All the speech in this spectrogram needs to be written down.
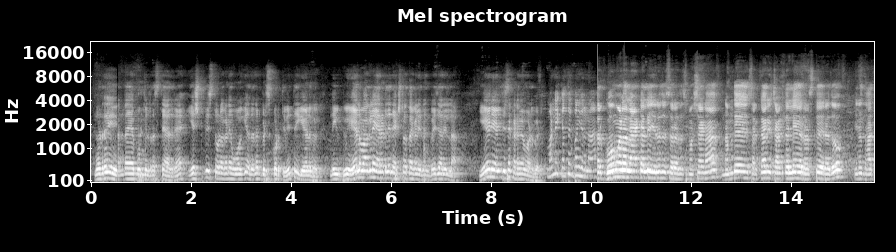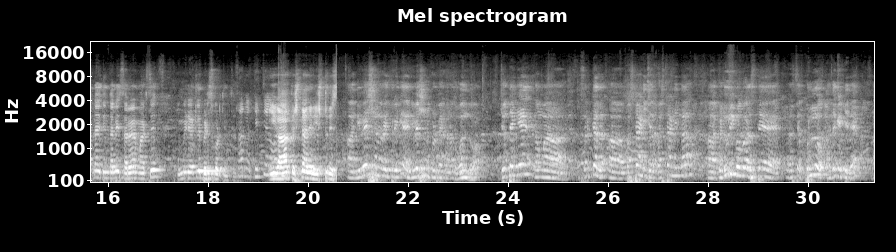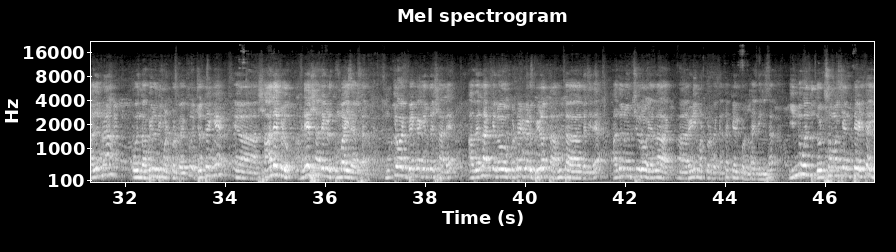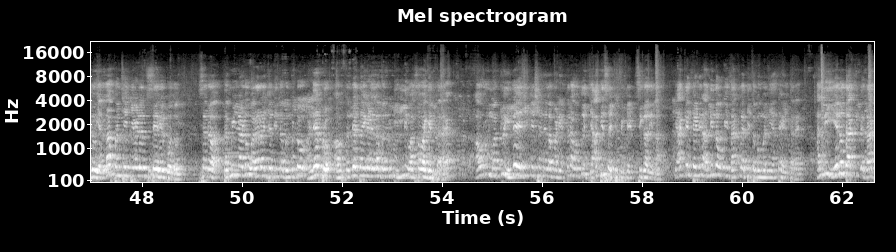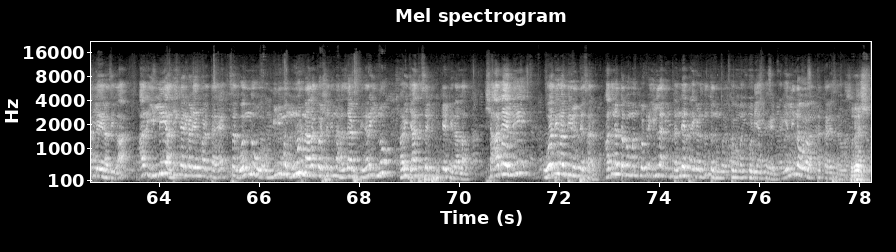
ನೋಡ್ರಿ ಕಂದಾಯ ಭೂಮಿಲಿ ರಸ್ತೆ ಆದ್ರೆ ಎಷ್ಟು ದಿವಸದೊಳಗಡೆ ಹೋಗಿ ಅದನ್ನ ಬಿಡಿಸ್ಕೊಡ್ತೀವಿ ಅಂತ ಈಗ ಹೇಳ್ಬೇಕು. ನೀವು ಹೇಳುವಾಗಲೇ ಎರಡು ದಿನ ಎಕ್ಸ್ಟ್ರಾ ತಗೊಳ್ಳಿ ನಂಗೆ ಬೇಜಾರಿಲ್ಲ. ಏಳು ಎಂಟು ದಿವಸ ಕಡಿಮೆ ಮಾಡಬೇಡಿ. ಮೊನ್ನೆ ಕೆಲಸಕ್ಕೆ ಬಂದಿರೋಣ ಸರ್ ಗೋಮಾಳ ಲ್ಯಾಂಡ್ ಅಲ್ಲಿ ಇರೋದು ಸರ್ ಅದು ಸ್ಮಶಾನ. ನಮ್ದೇ ಸರ್ಕಾರಿ ಜಾಗದಲ್ಲೇ ರಸ್ತೆ ಇರೋದು. ಇನ್ನೊಂದು ಹದಿನೈದು ದಿನದಲ್ಲಿ ಸರ್ವೆ ಮಾಡಿಸಿ ಇಮಿಡಿಯೇಟ್ಲಿ ಬಿಡಿಸ್ಕೊಡ್ತೀನಿ ಸರ್. ಸರ್ ಈಗ ಕೃಷ್ಣ ನೀನು ಇಷ್ಟು ದಿವಸ. ಆ, ನಿವೇಶನ ರೈತರಿಗೆ ನಿವೇಶನ ಕೊಡ್ಬೇಕನ್ನೋದು ಒಂದು. ಜೊತೆಗೆ ನಮ್ಮ ಸರ್ಕಲ್ ಬಸ್ ಸ್ಟ್ಯಾಂಡ್ ಇದೆಯಲ್ಲ ಬಸ್ ಸ್ಟ್ಯಾಂಡ್ ಇಂದ ಆ, ಕಡೂರಿಗೆ ಹೋಗೋ ರಸ್ತೆ ರಸ್ತೆ ಫುಲ್ಲು ಹದಗೆಟ್ಟಿದೆ. ಅದನ್ನ ಒಂದು ಅಭಿವೃದ್ಧಿ ಮಾಡ್ಕೊಡ್ಬೇಕು. ಜೊತೆಗೆ ಆ, ಶಾಲೆಗಳು ಹಳೆ ಶಾಲೆಗಳು ತುಂಬಾ ಇದೆ ಸರ್. ಮುಖ್ಯವಾಗಿ ಬೇಕಾಗಿದ್ದ ಶಾಲೆ, ಅವೆಲ್ಲ ಕೆಲವು ಕೊಠಡಿಗಳು ಬೀಳೋ ಹಂತದಲ್ಲಿದೆ. ಅದನ್ನೊಂಚೂರು ಎಲ್ಲ ರೆಡಿ ಮಾಡ್ಕೊಡ್ಬೇಕಂತ ಕೇಳ್ಕೊಳ್ತಾ ಇದ್ದೀನಿ ಸರ್. ಇನ್ನೂ ಒಂದು ದೊಡ್ಡ ಸಮಸ್ಯೆ ಅಂತ ಹೇಳಿದ್ರೆ, ಇದು ಎಲ್ಲಾ ಪಂಚಾಯಿತಿಗಳು ಸೇರಿರ್ಬೋದು. ಸರ್, ತಮಿಳ್ನಾಡು ಹೊರ ರಾಜ್ಯದಿಂದ ಬಂದ್ಬಿಟ್ಟು ಹಳೇಬ್ರು, ಅವ್ರ ತಂದೆ ತಾಯಿಗಳೆಲ್ಲ ಬಂದ್ಬಿಟ್ಟು ಇಲ್ಲಿ ವಾಸವಾಗಿರ್ತಾರೆ. ಅವರು ಮಕ್ಕಳು ಇಲ್ಲೇ ಎಜುಕೇಶನ್ ಎಲ್ಲ ಮಾಡಿರ್ತಾರೆ ಅವ್ರದ್ದು ಜಾತಿ ಸರ್ಟಿಫಿಕೇಟ್ ಸಿಗೋದಿಲ್ಲ. ಯಾಕೆ ಅಂತ ಹೇಳಿದ್ರೆ, ಅಲ್ಲಿಂದ ಹೋಗಿ ದಾಖಲಾತಿ ತಗೊಂಬನ್ನಿ ಅಂತ ಹೇಳ್ತಾರೆ. ಅಲ್ಲಿ ಏನು ದಾಖಲೆ ದಾಖಲೆ ಇರೋದಿಲ್ಲ. ಆದ್ರೆ ಇಲ್ಲಿ ಅಧಿಕಾರಿಗಳು ಏನ್ ಮಾಡ್ತಾರೆ, ಸರ್, ಒಂದು ನಾಲ್ಕು ವರ್ಷದಿಂದ ಹಲ್ದಾಡಿಸ್ತಿದ್ದಾರೆ. ಇನ್ನು ಅವ್ರಿಗೆ ಜಾತಿ ಸರ್ಟಿಫಿಕೇಟ್ ಇರಲ್ಲ. ಶಾಲೆಯಲ್ಲಿ ಓದಿರೋದು ಇರುತ್ತೆ ಸರ್. ಅದನ್ನ ತಗೊಂಬಂದ್ ಕೊಟ್ರೆ, ಇಲ್ಲ, ನಿಮ್ ತಂದೆ ತಾಯಿಗಳದ್ದು ತಗೊಂಬ- ತಗೊಂಬಂದ್ ಕೊಡಿ ಅಂತ ಹೇಳ್ತಾರೆ. ಎಲ್ಲಿಂದ ಹೋಗ್ತಾರೆ ಸರ್ ಸುರೇಶ್,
